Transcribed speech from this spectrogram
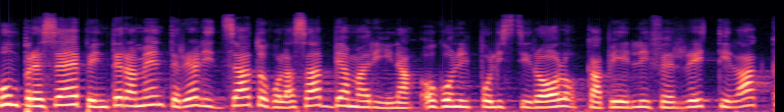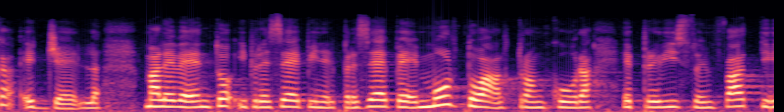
un presepe interamente realizzato con la sabbia marina o con il polistirolo, capelli, ferretti, lacca e gel. Ma l'evento, i presepi nel presepe e molto altro ancora, è previsto infatti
